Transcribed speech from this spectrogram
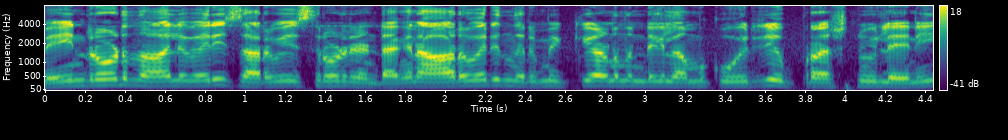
മെയിൻ റോഡ് നാല് വരി സർവീസ് റോഡ് രണ്ട്. അങ്ങനെ ആറ് വരി നിർമ്മിക്കുകയാണെന്നുണ്ടെങ്കിൽ നമുക്ക് ഒരു പ്രശ്നമില്ല ഇനി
